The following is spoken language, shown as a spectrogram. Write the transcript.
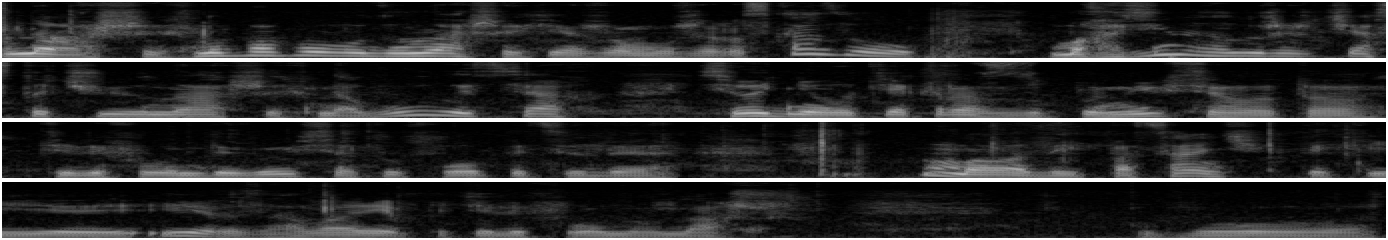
Наших. Ну, по поводу наших я ж вам вже розказував. В магазинах дуже часто чую наших на вулицях. Сьогодні, от якраз зупинився, ото телефон дивився, тут хлопець іде. Ну, молодий пацанчик такий, і розмовляє по телефону наш. Вот.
